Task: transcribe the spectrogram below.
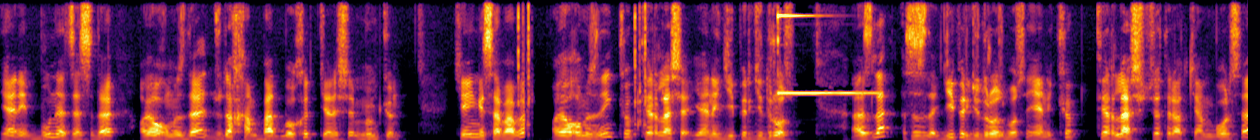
Ya'ni bu natijasida oyog'imizda juda ham badbo'y hid kelishi mumkin. Keyingi sababi oyog'imizning ko'p terlashi ya'ni gipergidroz. Azizlar sizda gipergidroz bo'lsa ya'ni ko'p terlash kuzatilayotgan bo'lsa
